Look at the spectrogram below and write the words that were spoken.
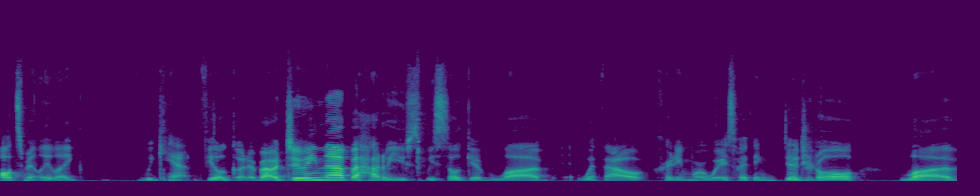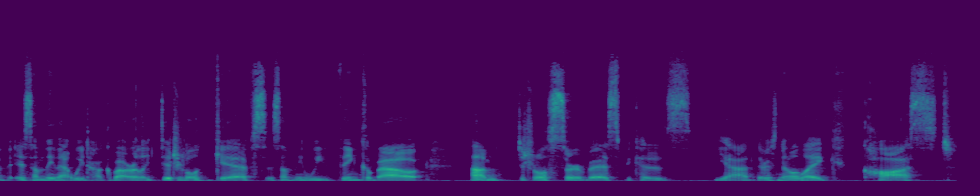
ultimately like we can't feel good about doing that, but how do you we still give love without creating more waste? So I think digital love is something that we talk about or like digital gifts is something we think about um, digital service because yeah, there's no like cost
